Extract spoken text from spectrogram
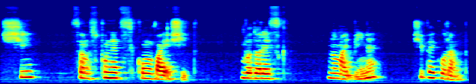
și să-mi spuneți cum v-a ieșit. Vă doresc numai bine și pe curând!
